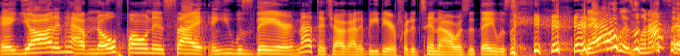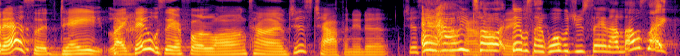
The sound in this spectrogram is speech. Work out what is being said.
and y'all didn't have no phone in sight and you was there? Not that y'all got to be there for the ten hours that they was there. that was when I said that's a date. Like they was there for a long time, just chopping it up. Just and how he told they was like, "What would you say?" And I, I was like.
